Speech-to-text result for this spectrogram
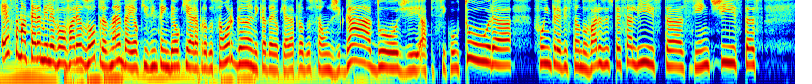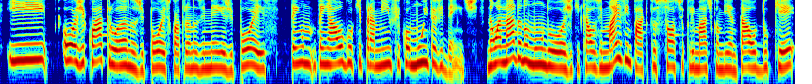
Essa matéria me levou a várias outras, né? Daí eu quis entender o que era a produção orgânica, daí o que era a produção de gado, de a piscicultura. Fui entrevistando vários especialistas, cientistas. E hoje, quatro anos depois, quatro anos e meio depois, tem, um, tem algo que para mim ficou muito evidente. Não há nada no mundo hoje que cause mais impacto socioclimático ambiental do que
